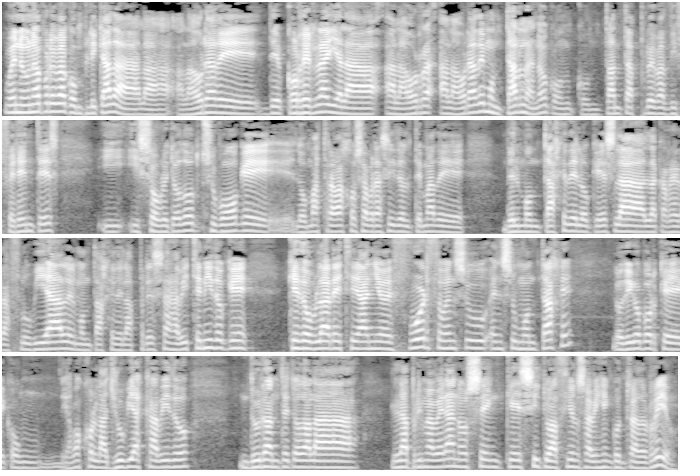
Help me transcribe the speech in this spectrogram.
Bueno, una prueba complicada a la, a la hora de, de, correrla y a la, a, la hora, a la hora de montarla, ¿no? Con, con tantas pruebas diferentes y, y, sobre todo supongo que los más trabajos habrá sido el tema de, del montaje de lo que es la, la carrera fluvial, el montaje de las presas. ¿Habéis tenido que, que doblar este año esfuerzo en su, en su montaje? Lo digo porque con, digamos, con las lluvias que ha habido durante toda la, la primavera, no sé en qué situación se habéis encontrado el río.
